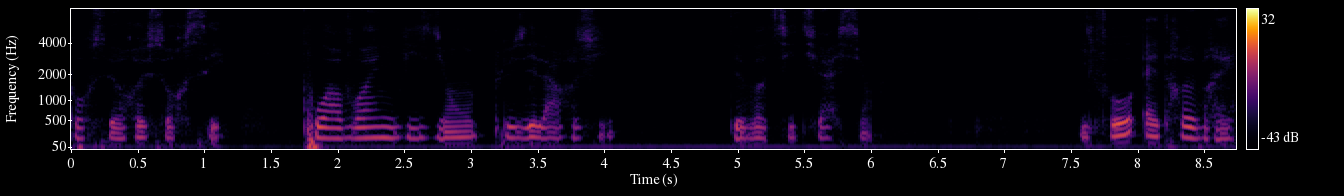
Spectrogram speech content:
pour se ressourcer, pour avoir une vision plus élargie de votre situation. Il faut être vrai,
